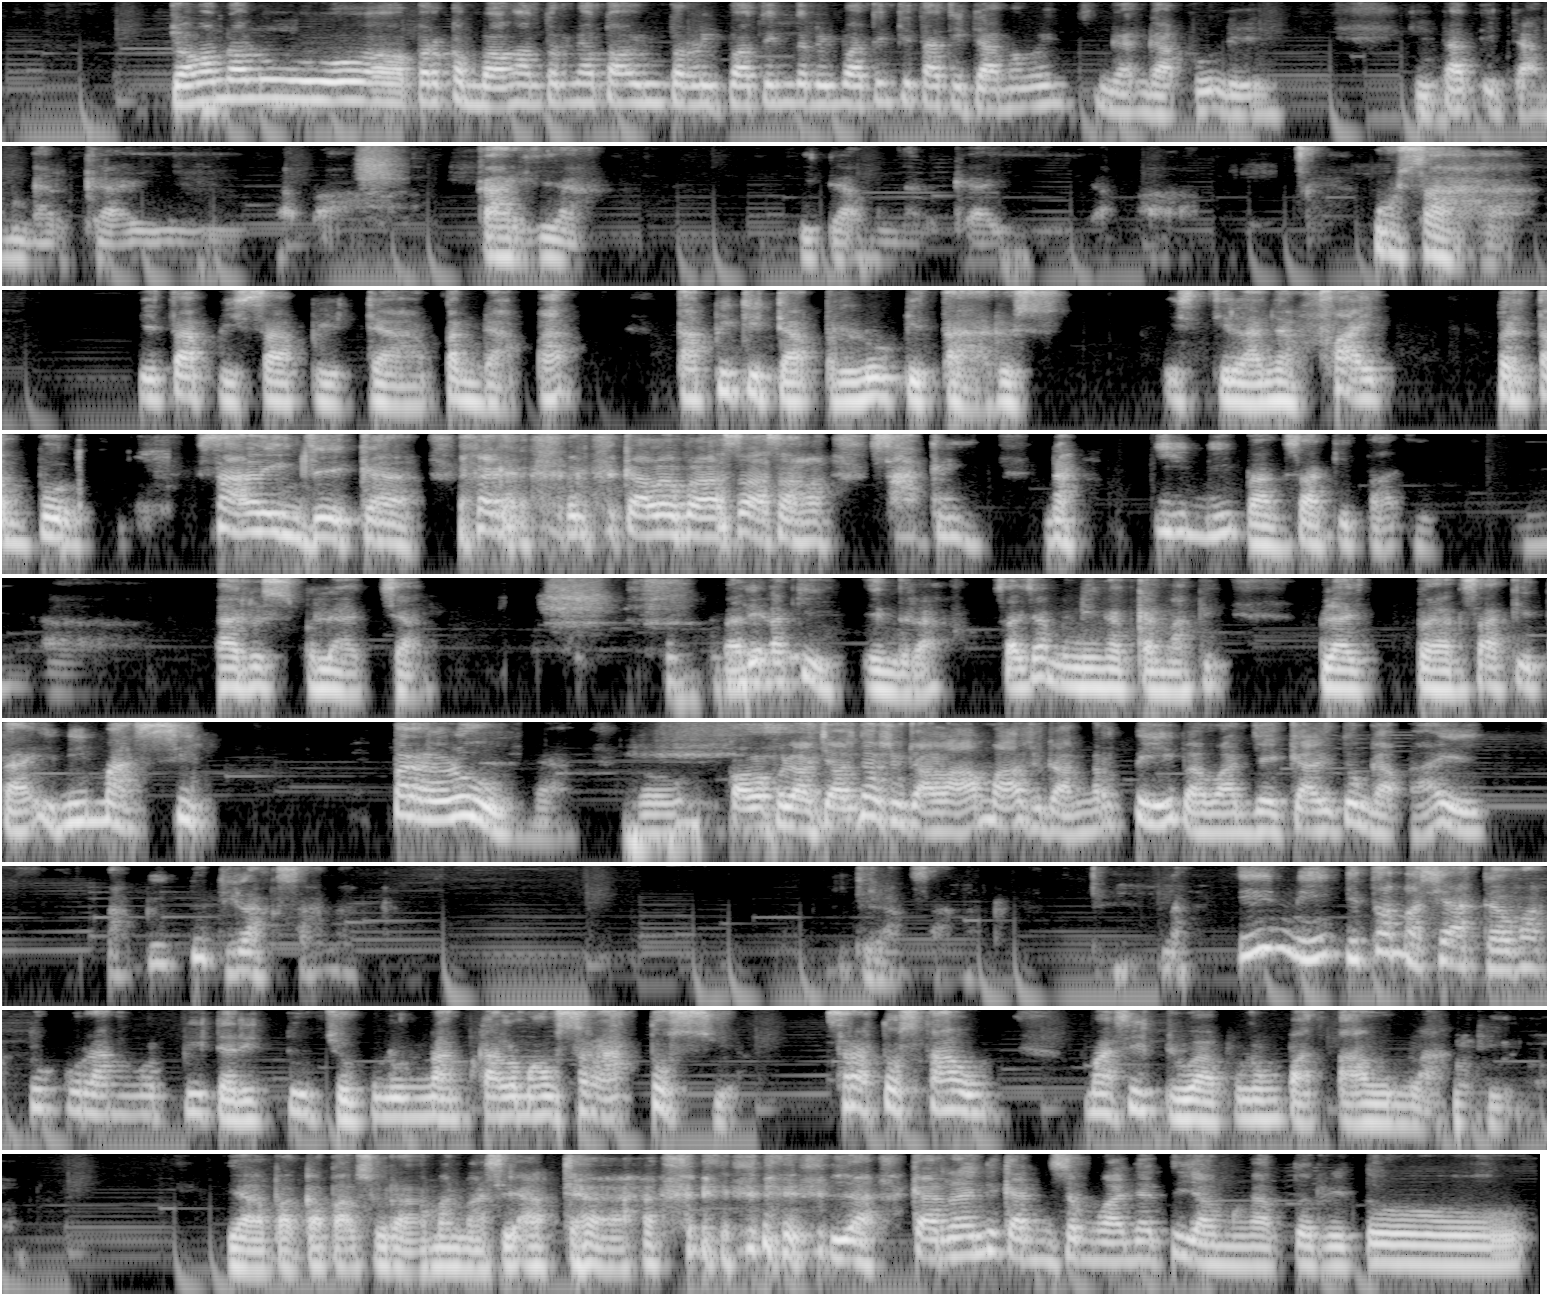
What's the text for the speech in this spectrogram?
Jangan lalu uh, perkembangan ternyata terlibatin terlibatin kita tidak mau nggak nggak boleh. Kita tidak menghargai apa karya, tidak menghargai usaha. Kita bisa beda pendapat, tapi tidak perlu kita harus istilahnya fight, bertempur, saling jaga. Kalau bahasa salah, saling. Nah, ini bangsa kita ini uh, harus belajar. Balik lagi, Indra. Saya mengingatkan lagi, bangsa kita ini masih perlu. Ya. Kalau belajarnya sudah lama, sudah ngerti bahwa jegal itu nggak baik. Tapi itu dilaksanakan. Dilaksanakan ini kita masih ada waktu kurang lebih dari 76 kalau mau 100 ya. 100 tahun masih 24 tahun lagi. Ya, apakah Pak Surahman masih ada? ya, karena ini kan semuanya itu yang mengatur itu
